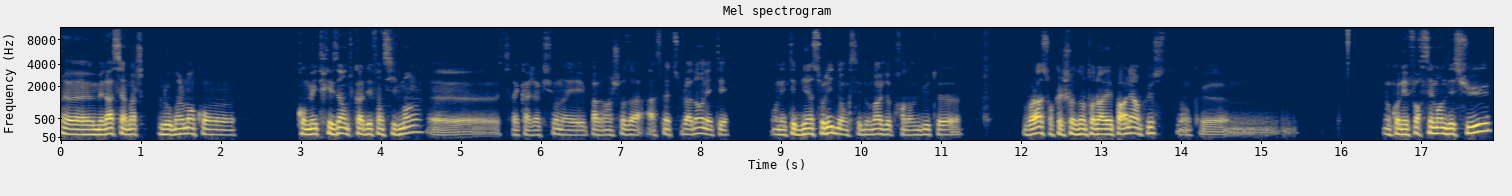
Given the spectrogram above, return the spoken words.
Euh, mais là, c'est un match globalement qu'on qu'on maîtrisait, en tout cas défensivement. Euh, c'est vrai qu'Ajaccio, on n'avait pas grand-chose à, à se mettre sous la dent, on était on était bien solide, donc c'est dommage de prendre un but euh, voilà, sur quelque chose dont on avait parlé en plus. Donc, euh, donc on est forcément déçu,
